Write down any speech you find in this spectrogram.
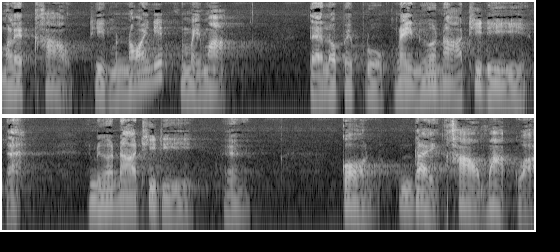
เมล็ดข้าวที่มันน้อยนิดไม่มากแแต่เราไปปลูกในเนื้อนาที่ดีนะเนื้อนาที่ดีก็ได้ข้าวมากกว่า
